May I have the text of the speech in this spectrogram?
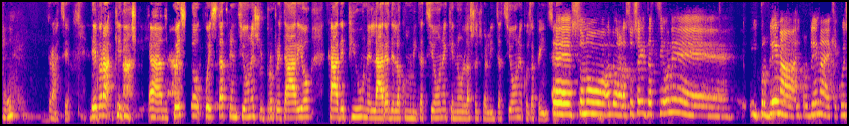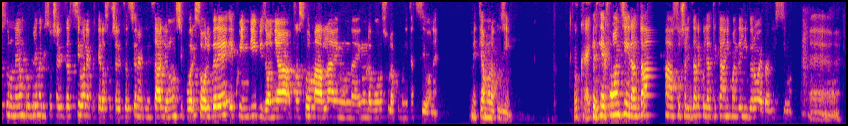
Grazie. Deborah, che dici? Um, questo, questa attenzione sul proprietario cade più nell'area della comunicazione che non la socializzazione? Cosa pensi? Eh, sono, allora, la socializzazione, il problema, il problema, è che questo non è un problema di socializzazione perché la socializzazione al guinzaglio non si può risolvere e quindi bisogna trasformarla in un, in un lavoro sulla comunicazione. Mettiamola così. Ok. Perché Fonzi in realtà a socializzare con gli altri cani quando è libero è bravissimo. Eh,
